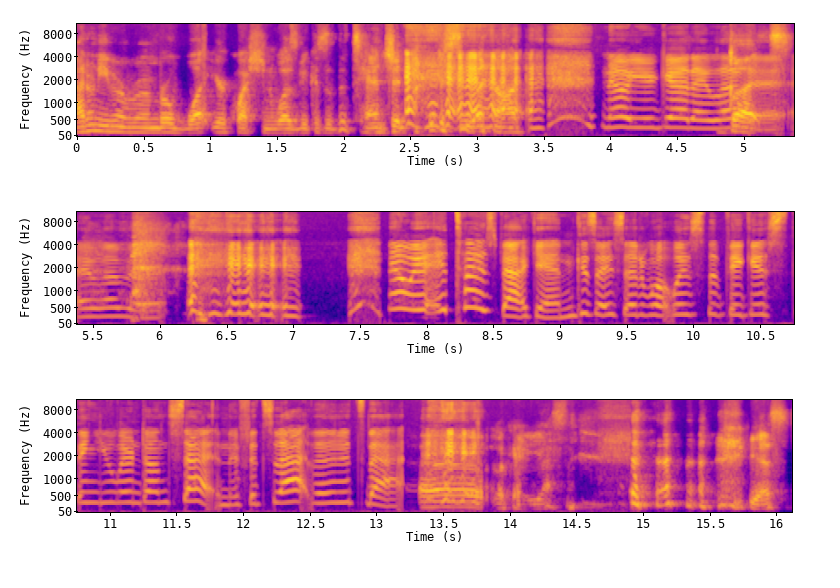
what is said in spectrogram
i don't even remember what your question was because of the tangent I just went on. no, you're good. I love But- it. I love it. no, it, it ties back in because I said, "What was the biggest thing you learned on set?" And if it's that, then it's that. Oh, okay yes yes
